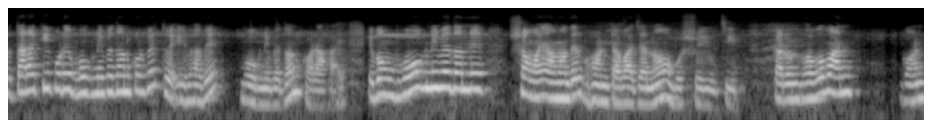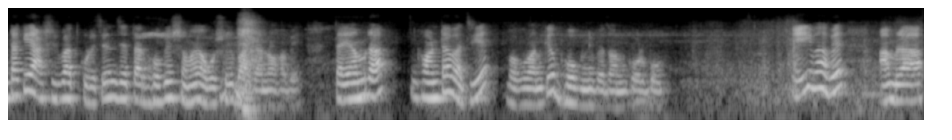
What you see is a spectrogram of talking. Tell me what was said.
তো তারা কি করে ভোগ নিবেদন করবে? তো এইভাবে ভোগ নিবেদন করা হয়। এবং ভোগ নিবেদনের সময় আমাদের ঘণ্টা বাজানো অবশ্যই উচিত। কারণ ভগবান ঘন্টাকে আশীর্বাদ করেছেন যে তার ভোগের সময় অবশ্যই বাজানো হবে। তাই আমরা ঘণ্টা বাজিয়ে ভগবানকে ভোগ নিবেদন করব। এইভাবে আমরা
